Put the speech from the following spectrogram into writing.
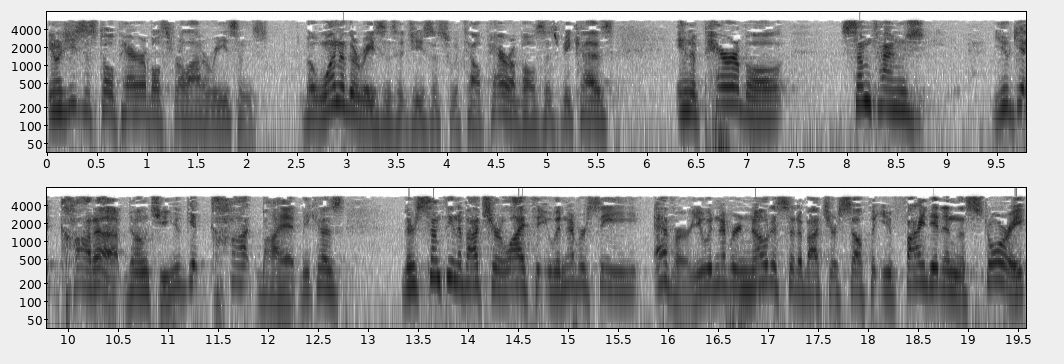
You know, Jesus told parables for a lot of reasons. But one of the reasons that Jesus would tell parables is because in a parable, sometimes you get caught up, don't you? You get caught by it because there's something about your life that you would never see ever. You would never notice it about yourself, but you find it in the story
